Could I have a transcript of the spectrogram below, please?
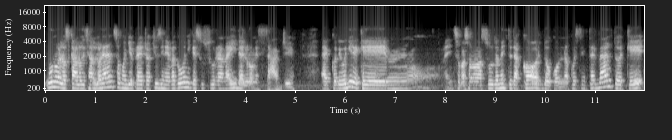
Uno è lo scalo di San Lorenzo con gli ebrei già chiusi nei vagoni che sussurrano a Ida i loro messaggi. Ecco, devo dire che mh, mm, insomma sono assolutamente d'accordo con questo intervento e che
